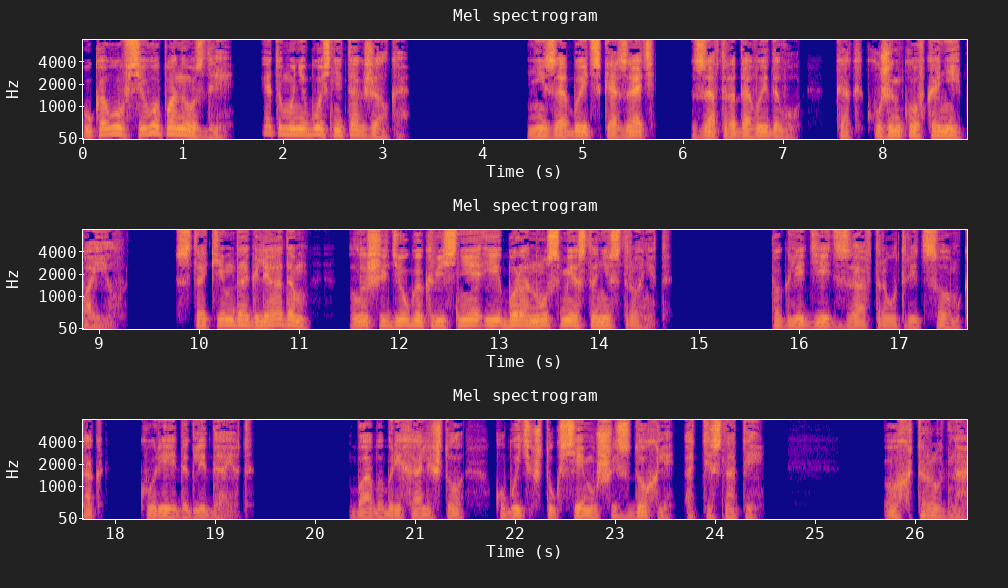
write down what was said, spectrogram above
У кого всего по ноздри, этому, небось, не так жалко. Не забыть сказать завтра Давыдову, как Куженков коней поил. С таким доглядом лошадюга к весне и барану с места не стронет. Поглядеть завтра утрецом, как курей доглядают. Бабы брехали, что кубыть штук семь уж и сдохли от тесноты. Ох, трудно.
